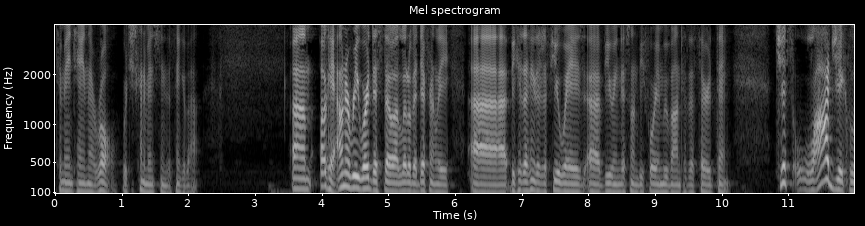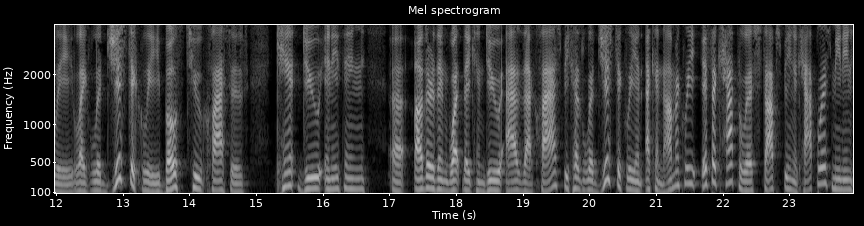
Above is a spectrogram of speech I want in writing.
to maintain their role, which is kind of interesting to think about. Um, okay, I want to reword this though a little bit differently uh, because I think there's a few ways of viewing this one before we move on to the third thing. Just logically, like logistically, both two classes can't do anything uh, other than what they can do as that class because logistically and economically, if a capitalist stops being a capitalist, meaning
